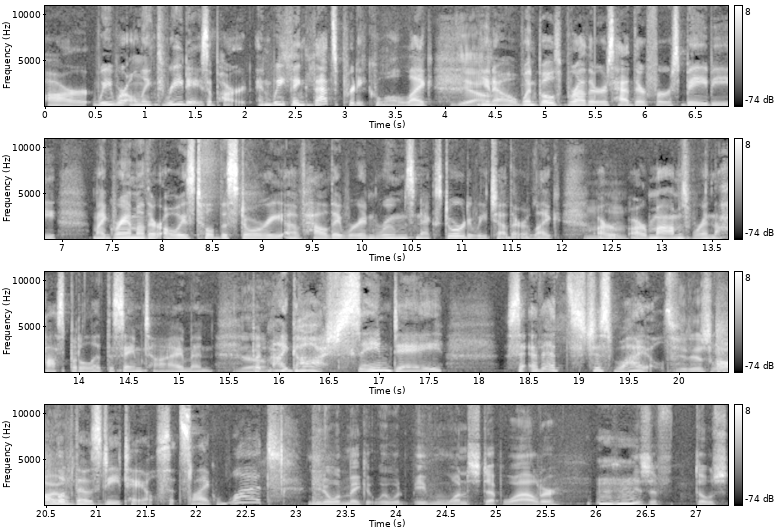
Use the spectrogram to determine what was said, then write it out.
are we were only three days apart, and we think that's pretty cool. Like, Yeah. you know, when both brothers had their first baby, my grandmother always told the story of how they were in rooms next door to each other. Like, our Mm-hmm. our moms were in the hospital at the same time, and Yeah. but my gosh, same day. So that's just wild. It is All of those details. It's like, what? You know what would make it would even one step wilder Mm-hmm. is if those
